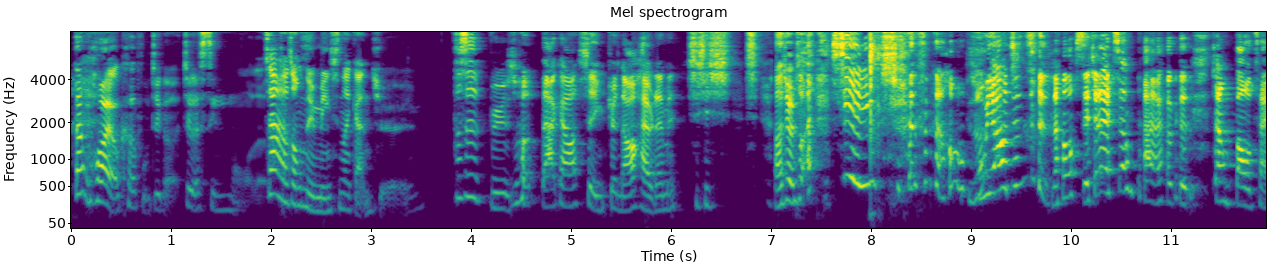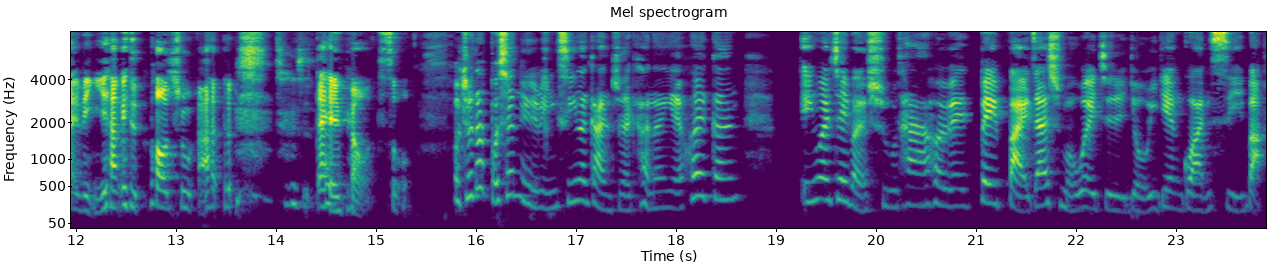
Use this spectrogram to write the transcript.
但我后来有克服这个这个心魔了。这样有种女明星的感觉，就是比如说大家看到谢颖娟，然后还有在那边嘻嘻嘻，然后就有人说哎谢盈萱，然后不要就是，然后谁就爱上他，然后像报菜名一样一直报出他的就是代表作。我觉得不是女明星的感觉，可能也会跟。因为这本书它会被被摆在什么位置有一点关系吧，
